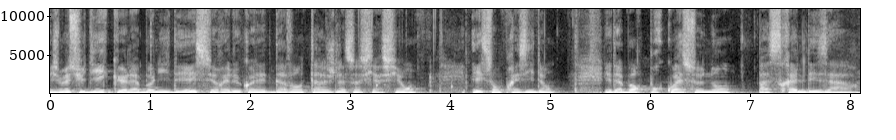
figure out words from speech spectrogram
Et je me suis dit que la bonne idée serait de connaître davantage l'association et son président. Et d'abord, pourquoi ce nom Passerelle des Arts?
